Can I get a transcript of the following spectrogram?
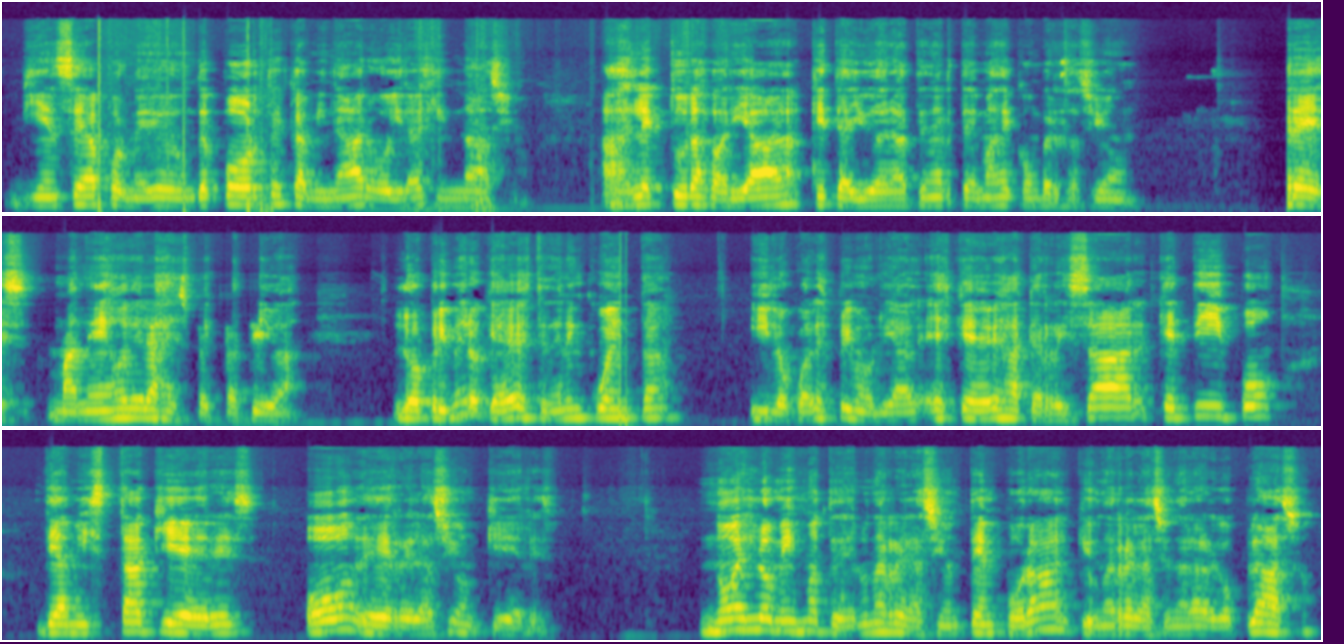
bien sea por medio de un deporte, caminar o ir al gimnasio. Haz lecturas variadas que te ayudará a tener temas de conversación. 3. Manejo de las expectativas. Lo primero que debes tener en cuenta y lo cual es primordial es que debes aterrizar qué tipo de amistad quieres o de relación quieres. No es lo mismo tener una relación temporal que una relación a largo plazo.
